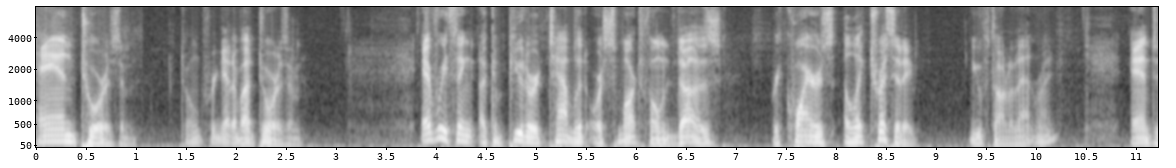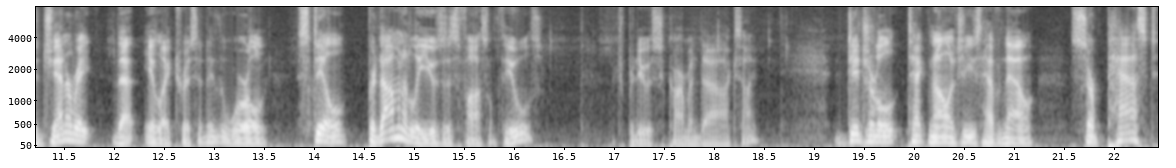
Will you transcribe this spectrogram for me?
and tourism. Don't forget about tourism. Everything a computer, tablet, or smartphone does requires electricity. You've thought of that, right? And to generate that electricity, the world still predominantly uses fossil fuels, which produce carbon dioxide. Digital technologies have now surpassed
